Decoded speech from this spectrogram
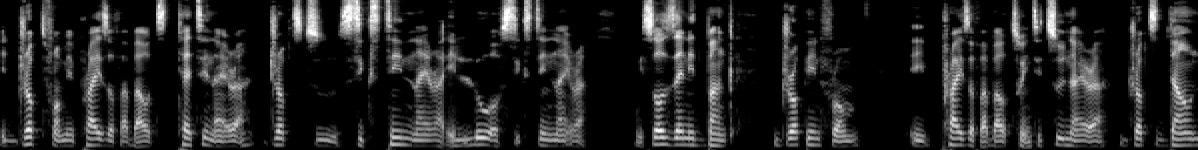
it dropped from a price of about 30 naira, dropped to 16 naira, a low of 16 naira. We saw Zenith Bank dropping from a price of about 22 naira, dropped down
